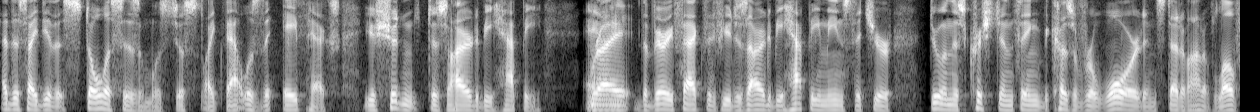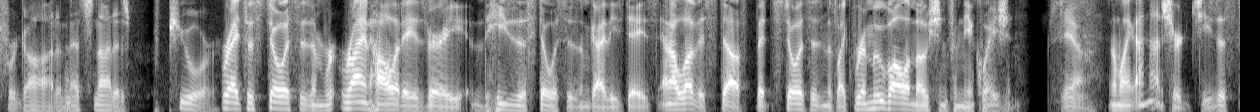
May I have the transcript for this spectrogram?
had this idea that stoicism was just like that was the apex. You shouldn't desire to be happy. And Right. The very fact that if you desire to be happy means that you're doing this Christian thing because of reward instead of out of love for God, and that's not as pure. Right. So stoicism. Ryan Holiday is very. He's the stoicism guy these days, and I love his stuff. But stoicism is like remove all emotion from the equation. Yeah. And I'm like, I'm not sure Jesus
